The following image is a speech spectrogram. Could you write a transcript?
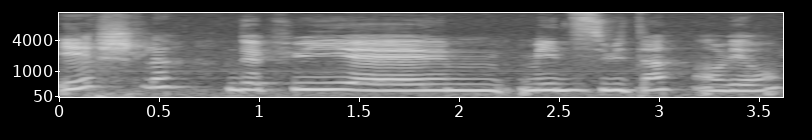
ish là, depuis euh, mes 18 ans environ.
